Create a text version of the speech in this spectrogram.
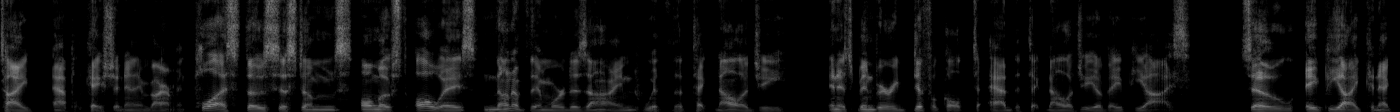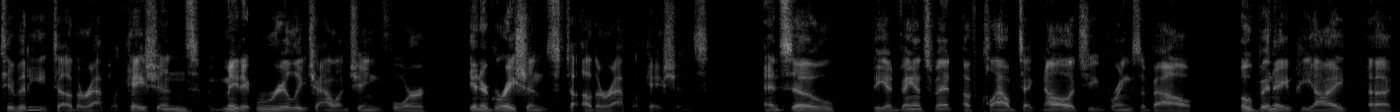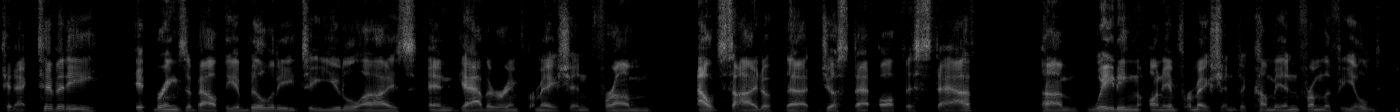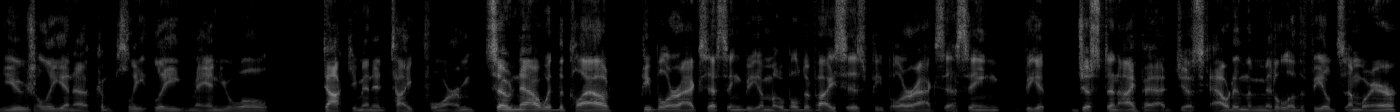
type application and environment. Plus, those systems almost always, none of them were designed with the technology. And it's been very difficult to add the technology of APIs. So, API connectivity to other applications made it really challenging for integrations to other applications. And so, the advancement of cloud technology brings about open API uh, connectivity, it brings about the ability to utilize and gather information from outside of that, just that office staff, um, waiting on information to come in from the field, usually in a completely manual, documented type form. So now with the cloud, people are accessing via mobile devices, people are accessing via just an iPad, just out in the middle of the field somewhere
